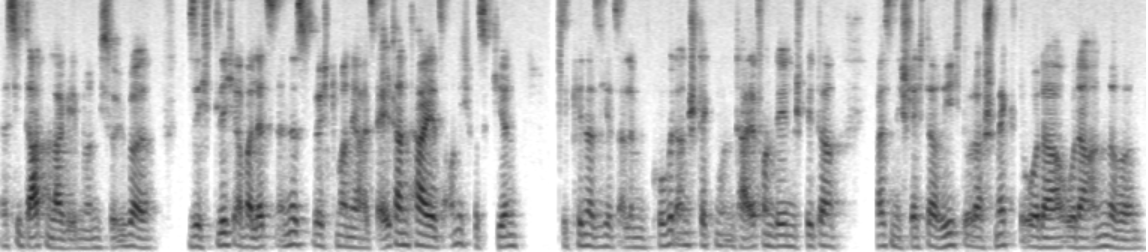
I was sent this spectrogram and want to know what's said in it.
dass die Datenlage eben noch nicht so über, sichtlich, aber letzten Endes möchte man ja als Elternteil jetzt auch nicht riskieren, die Kinder sich jetzt alle mit Covid anstecken und ein Teil von denen später, weiß nicht, schlechter riecht oder schmeckt oder, oder andere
